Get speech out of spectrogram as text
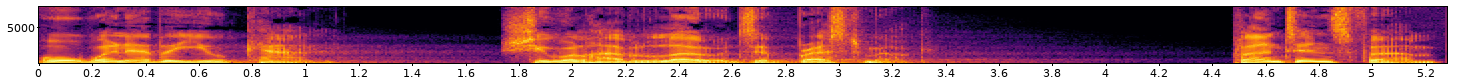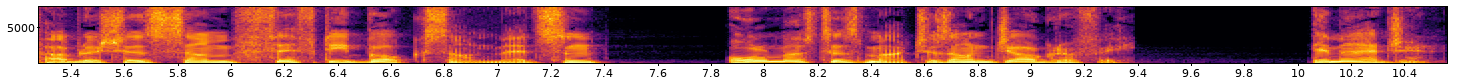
or whenever you can. She will have loads of breast milk. Plantin's firm publishes some 50 books on medicine, almost as much as on geography. Imagine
